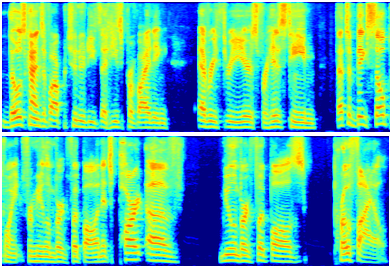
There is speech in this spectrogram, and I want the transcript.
those kinds of opportunities that he's providing every three years for his team. That's a big sell point for Muhlenberg football, and it's part of Muhlenberg football's profile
